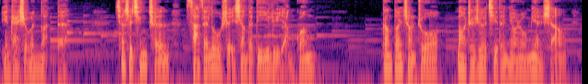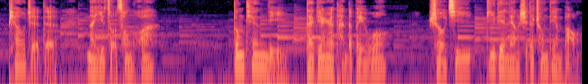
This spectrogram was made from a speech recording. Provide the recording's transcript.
应该是温暖的，像是清晨洒在露水上的第一缕阳光。刚端上桌，冒着热气的牛肉面上。飘着的那一撮葱花。冬天里带电热毯的被窝，手机低电量时的充电宝，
